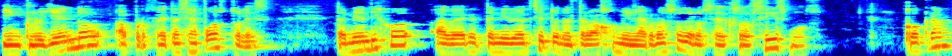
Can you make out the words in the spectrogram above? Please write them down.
incluyendo a profetas y apóstoles. También dijo haber tenido éxito en el trabajo milagroso de los exorcismos. Cochrane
